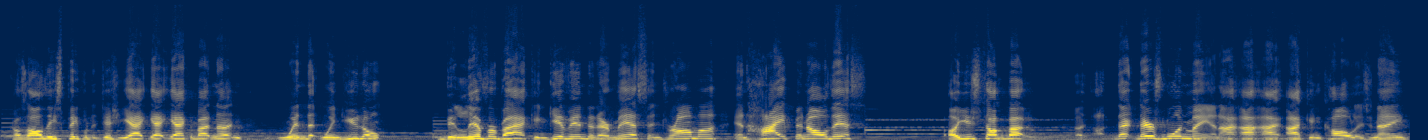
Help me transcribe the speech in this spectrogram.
Because all these people that just yak, yak, yak about nothing, when, the, when you don't deliver back and give in to their mess and drama and hype and all this, oh, you just talk about, uh, uh there, there's one man, I, I, I can call his name.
